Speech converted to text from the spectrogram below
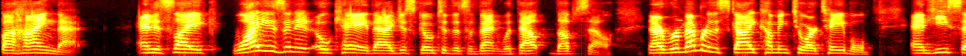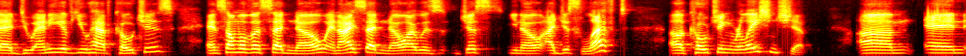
behind that. And it's like, why isn't it okay that I just go to this event without the upsell? And I remember this guy coming to our table and he said, Do any of you have coaches? And some of us said no. And I said no. I was just, you know, I just left a coaching relationship. Um, and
